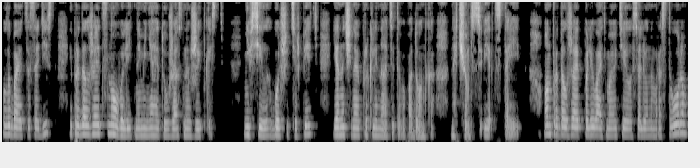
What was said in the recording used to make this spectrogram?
Улыбается садист и продолжает снова лить на меня эту ужасную жидкость. Не в силах больше терпеть, я начинаю проклинать этого подонка, на чем свет стоит. Он продолжает поливать мое тело соленым раствором,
